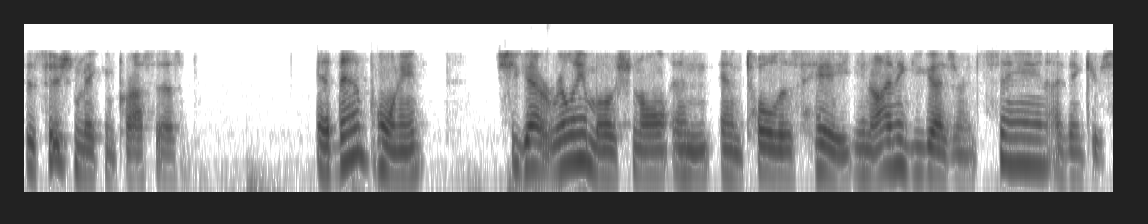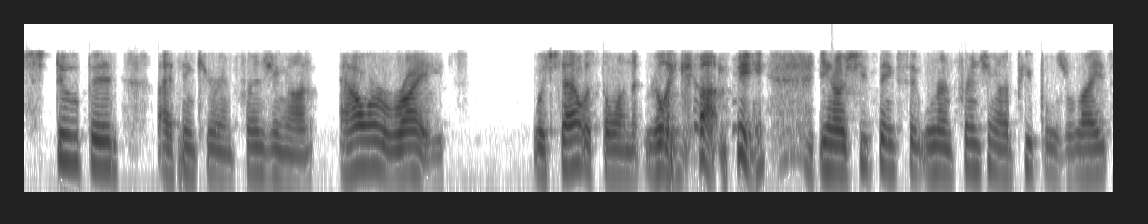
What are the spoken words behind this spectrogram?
decision-making process. At that point, she got really emotional and and told us, "Hey, you know, I think you guys are insane. I think you're stupid. I think you're infringing on our rights." Which that was the one that really got me. You know, she thinks that we're infringing on people's rights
